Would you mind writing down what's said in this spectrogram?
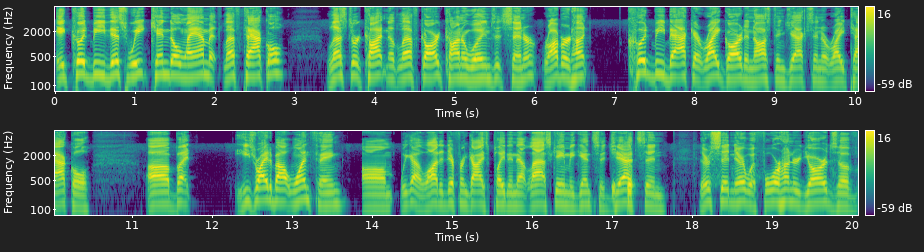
It could be this week. Kendall Lamm at left tackle, Lester Cotton at left guard, Connor Williams at center, Robert Hunt could be back at right guard and Austin Jackson at right tackle. Uh, but he's right about one thing. Um, we got a lot of different guys played in that last game against the Jets, and they're sitting there with 400 yards of,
